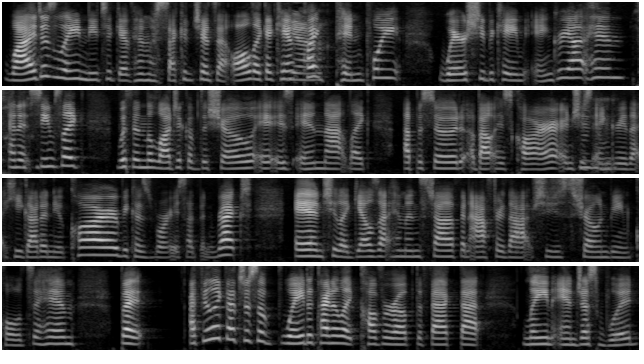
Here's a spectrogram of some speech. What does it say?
why does Lane need to give him a second chance at all? Like, I can't yeah. quite pinpoint where she became angry at him. And it seems like within the logic of the show, it is in that like episode about his car and she's mm-hmm. angry that he got a new car because Rory's had been wrecked and she like yells at him and stuff and after that she's shown being cold to him but i feel like that's just a way to kind of like cover up the fact that lane and Jess would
